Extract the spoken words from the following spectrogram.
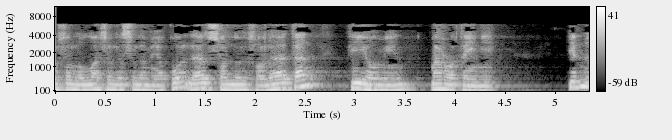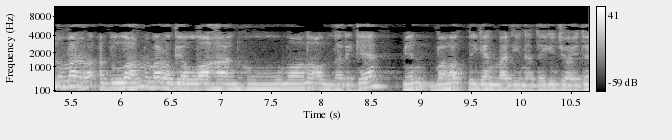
رسول الله صلى الله عليه وسلم يقول لا تصلوا صلاة في يوم مرتين ibn umar abdulloh ibn umar roziyallohu anhuni oldilariga men balot degan madinadagi joyda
